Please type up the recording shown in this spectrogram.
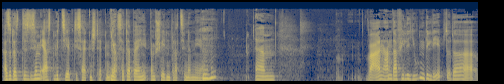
also das, das ist im ersten Bezirk, die Seitenstädtengasse, ja. dabei beim Schwedenplatz in der Nähe. Mhm. Ähm, waren, haben da viele Juden gelebt oder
